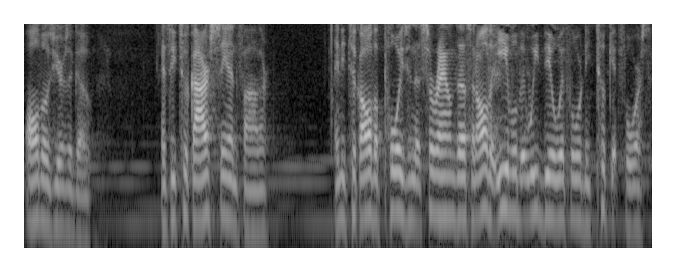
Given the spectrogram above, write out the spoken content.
all those years ago. As he took our sin, Father, and he took all the poison that surrounds us and all the evil that we deal with, Lord, and he took it for us.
